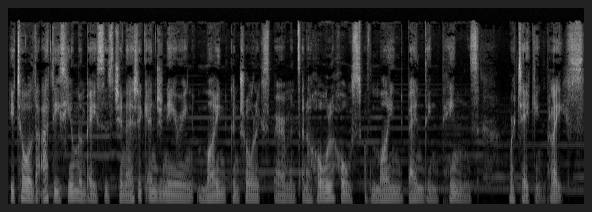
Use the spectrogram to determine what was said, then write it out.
he told that at these human bases, genetic engineering, mind control experiments, and a whole host of mind bending things were taking place.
